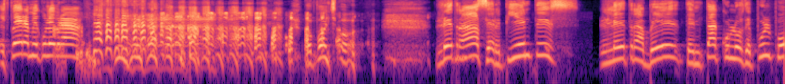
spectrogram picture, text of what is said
Espérame, culebra. Don Poncho. Letra A, serpientes. Letra B, tentáculos de pulpo.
